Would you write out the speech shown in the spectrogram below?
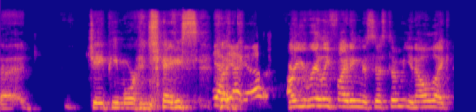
uh, J.P. Morgan Chase. Yeah, like, yeah, yeah. Are you really fighting the system? You know, like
